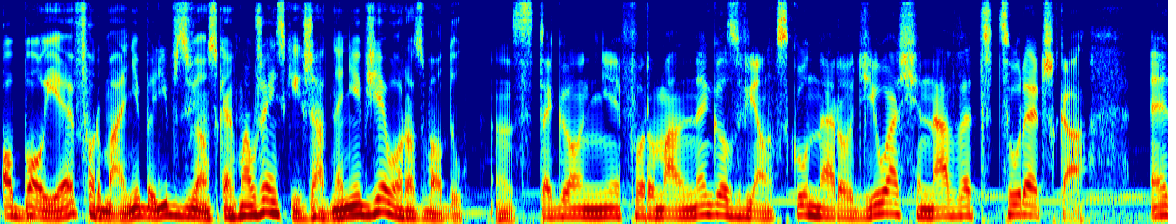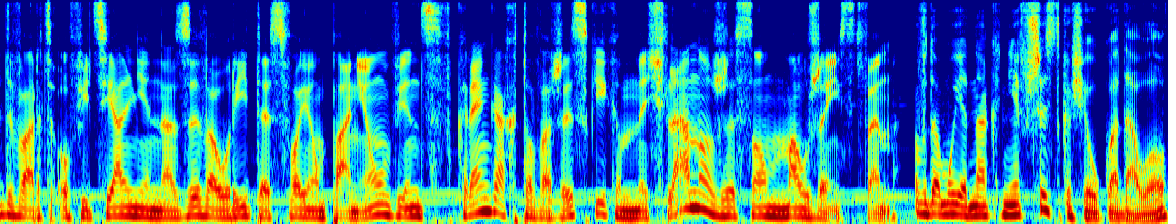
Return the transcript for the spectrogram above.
oboje formalnie byli w związkach małżeńskich. Żadne nie wzięło rozwodu. Z tego nieformalnego związku narodziła się nawet córeczka. Edward oficjalnie nazywał Ritę swoją panią, więc w kręgach towarzyskich myślano, że są małżeństwem. W domu jednak nie wszystko się układało.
